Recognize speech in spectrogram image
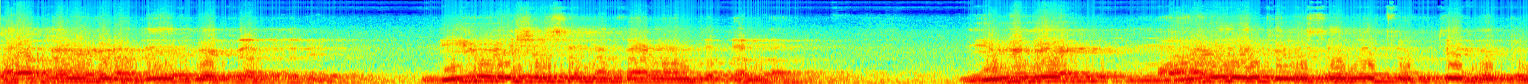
ಸಹಕಾರಿಗಳು ಅದೇ ಇರಬೇಕಾಗ್ತದೆ. ನೀವು ಯಶಸ್ಸನ್ನು ಕಾಣುವಂಥದ್ದಲ್ಲ. ನಿಮಗೆ ಮಾಡಿದ ಕೆಲಸದಲ್ಲಿ ತೃಪ್ತಿ ಇರಬೇಕು.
